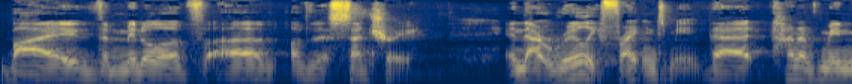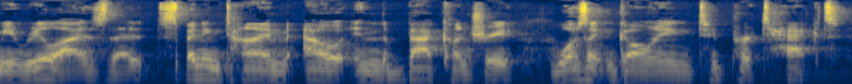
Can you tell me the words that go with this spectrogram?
by the middle of, uh, of this century. And that really frightened me. That kind of made me realize that spending time out in the backcountry wasn't going to protect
